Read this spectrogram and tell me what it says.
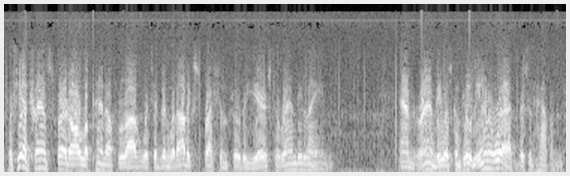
For she had transferred all the pent-up love which had been without expression through the years to Randy Lane. And Randy was completely unaware that this had happened.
